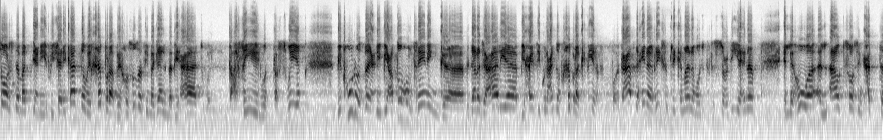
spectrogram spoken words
outsource لما يعني في شركات ذوي خبرة بخصوصا في مجال المبيعات والتحصيل والتسويق بيكونوا يعني بيعطوهم training آه، بدرجة عالية بحيث يكون عندهم خبرة كبيرة في الموضوع تعرف دحين recently كمان موجود في السعودية هنا اللي هو ال outsourcing حتى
